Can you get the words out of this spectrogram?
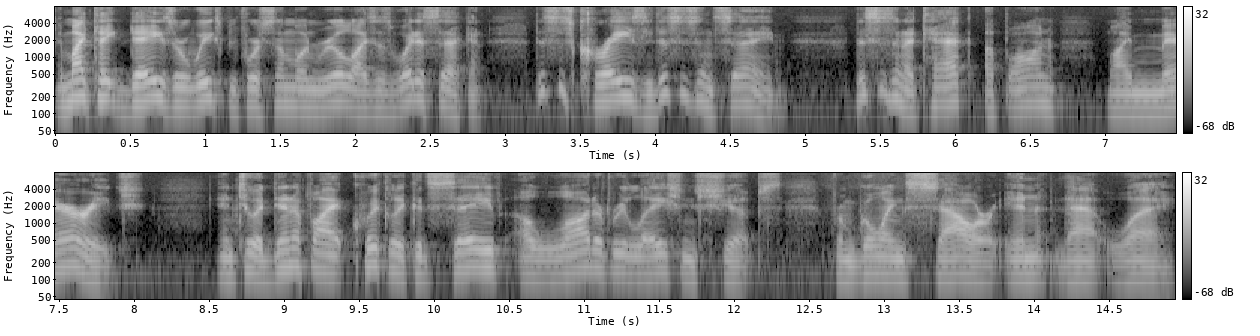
It might take days or weeks before someone realizes wait a second, this is crazy. This is insane. This is an attack upon my marriage. And to identify it quickly could save a lot of relationships from going sour in that way.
